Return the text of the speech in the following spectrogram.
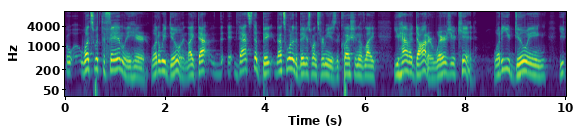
What's with the family here? What are we doing? Like that. That's the big. That's one of the biggest ones for me. Is the question of like, you have a daughter. Where's your kid? What are you doing? You.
